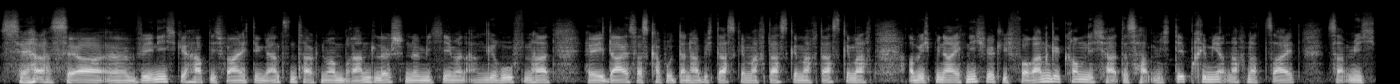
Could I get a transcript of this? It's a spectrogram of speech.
sehr, sehr äh, wenig gehabt. Ich war eigentlich den ganzen Tag nur am Brand löschen, wenn mich jemand angerufen hat, hey, da ist was kaputt, dann habe ich das gemacht, das gemacht, das gemacht. Aber ich bin eigentlich nicht wirklich vorangekommen. Ich, das hat mich deprimiert nach einer Zeit, das hat mich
